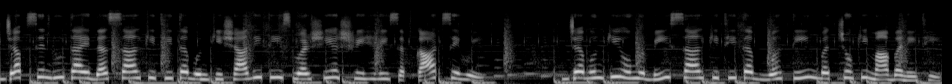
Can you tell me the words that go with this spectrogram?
जब सिंधु ताई दस साल की थी तब उनकी शादी तीस वर्षीय श्रीहरी सपकाट से हुई। जब उनकी उम्र 20 साल की थी तब वह तीन बच्चों की माँ बनी थी।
